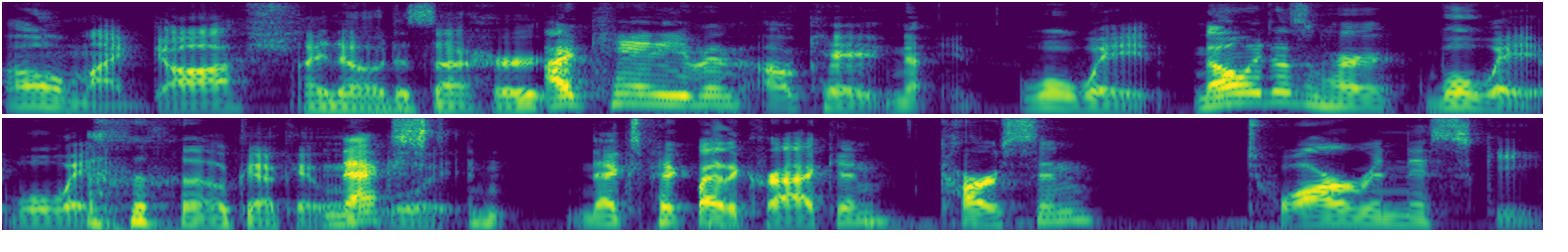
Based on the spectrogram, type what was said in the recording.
Oh my gosh. I know. Does that hurt? I can't even. Okay, no, we'll wait. No, it doesn't hurt. We'll wait. We'll wait. okay. Okay. we'll- next, we'll n- next pick by the Kraken, Carsen Twarynski.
